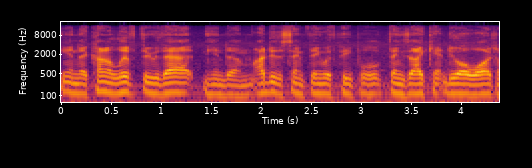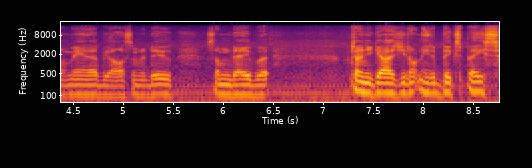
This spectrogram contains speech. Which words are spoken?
and they kind of live through that. And um, I do the same thing with people. Things I can't do, I'll watch. Oh man, that'd be awesome to do someday. But I'm telling you guys, you don't need a big space.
